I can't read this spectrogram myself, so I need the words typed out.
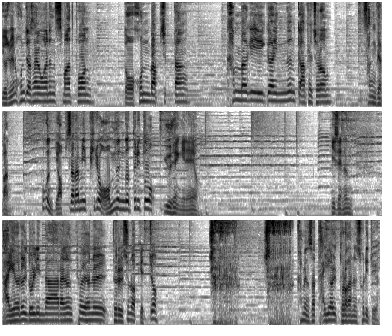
요즘엔 혼자 사용하는 스마트폰, 또 혼밥 식당, 칸막이가 있는 카페처럼 상대방 혹은 옆 사람이 필요 없는 것들이 또 유행이네요. 이제는 다이얼을 돌린다라는 표현을 들을 수는 없겠죠? 촤르 촤르 하면서 다이얼 돌아가는 소리도요.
